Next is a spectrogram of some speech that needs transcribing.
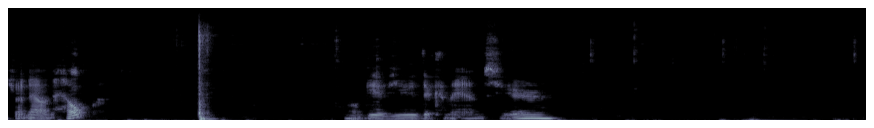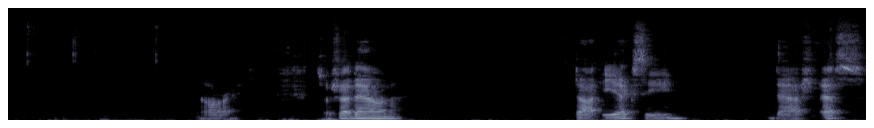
Shut down help. I'll give you the commands here. Alright. So shutdown dot exe dash s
